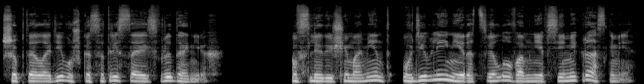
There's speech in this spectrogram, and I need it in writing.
шептала девушка, сотрясаясь в рыданиях. В следующий момент удивление расцвело во мне всеми красками.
